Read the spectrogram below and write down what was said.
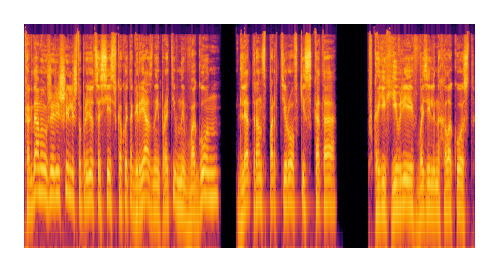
Когда мы уже решили, что придется сесть в какой-то грязный и противный вагон для транспортировки скота, в каких евреев возили на Холокост,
